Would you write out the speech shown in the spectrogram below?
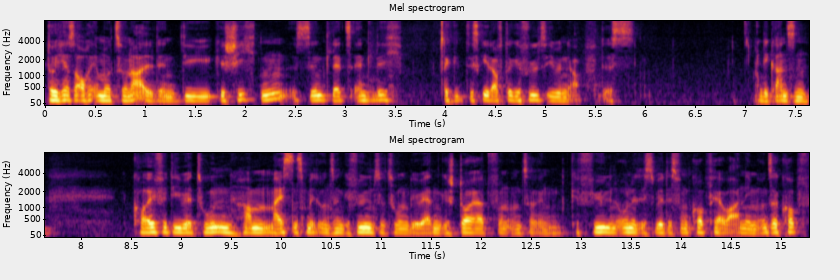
durchaus auch emotional, denn die Geschichten sind letztendlich, das geht auf der Gefühlsebene ab. Das, die ganzen Käufe, die wir tun, haben meistens mit unseren Gefühlen zu tun. Wir werden gesteuert von unseren Gefühlen, ohne dass wir das vom Kopf her wahrnehmen. Unser Kopf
